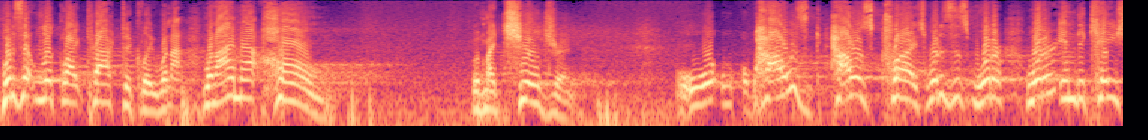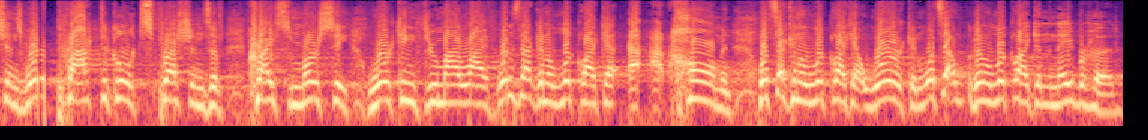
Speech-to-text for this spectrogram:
What does that look like practically? When, I, when I'm at home with my children, how is, how is Christ? What is this? What are, what are indications? What are practical expressions of Christ's mercy working through my life? What is that going to look like at, at, at home? And what's that going to look like at work? And what's that going to look like in the neighborhood?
